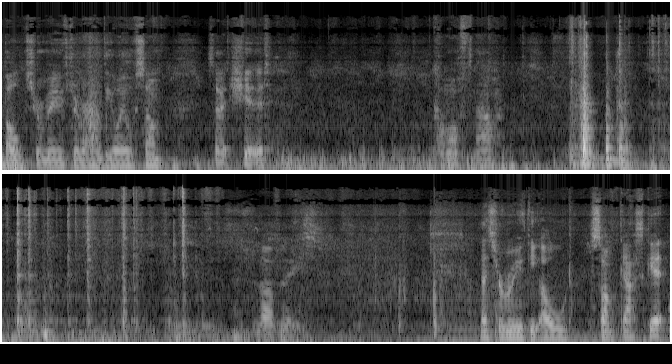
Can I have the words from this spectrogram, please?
bolts removed around the oil sump, so it should come off now. Lovely. Let's remove the old sump gasket.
